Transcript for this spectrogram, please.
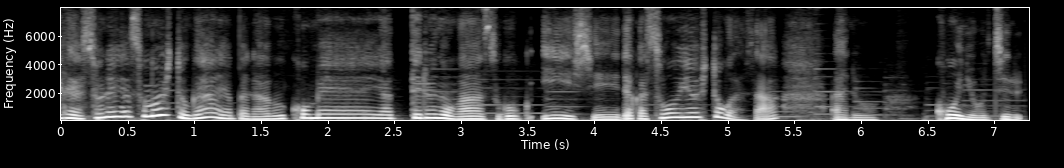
だからそれその人がやっぱラブコメやってるのがすごくいいし、だからそういう人がさ、あの、恋に落ち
